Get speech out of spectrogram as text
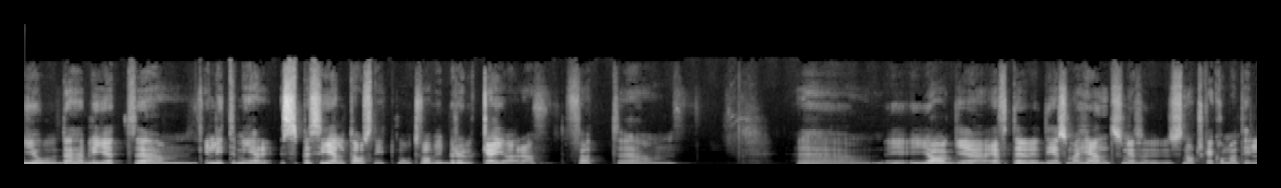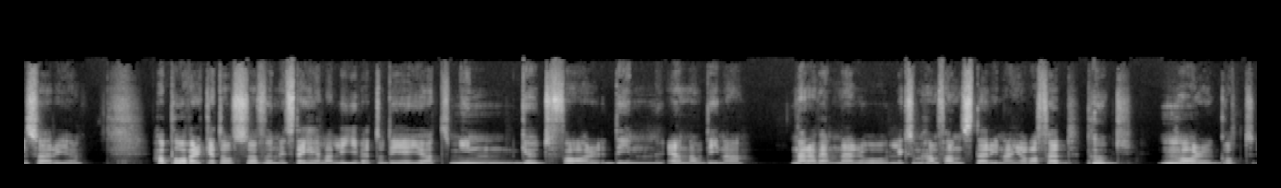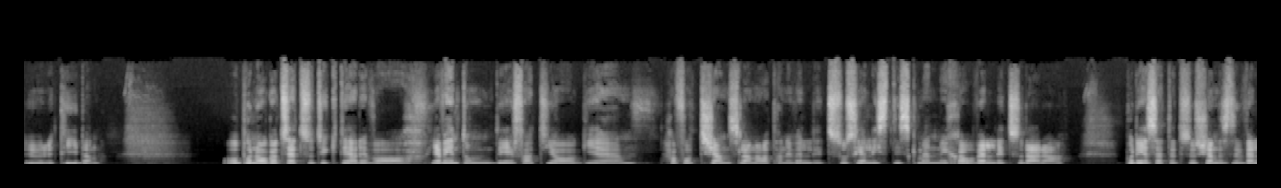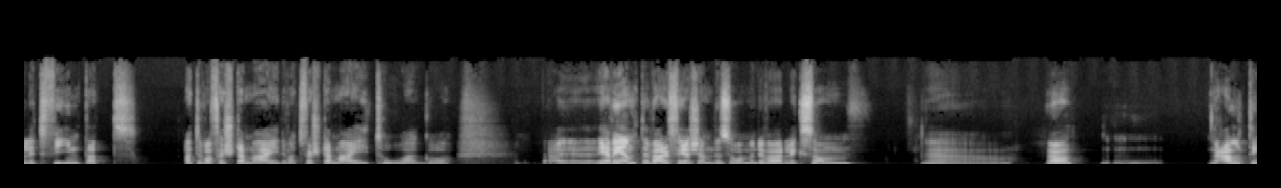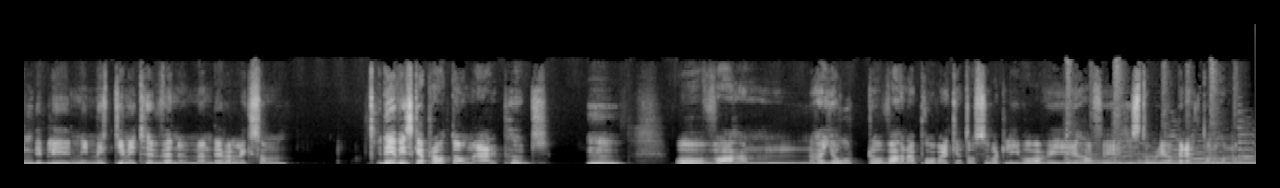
Jo, det här blir ett um, lite mer speciellt avsnitt mot vad vi brukar göra. För att um, uh, jag, efter det som har hänt, som jag snart ska komma till, så är det ju har påverkat oss och har funnits det hela livet. Och det är ju att min gudfar, din, en av dina nära vänner, och liksom han fanns där innan jag var född, Pugg, mm. har gått ur tiden. Och på något sätt så tyckte jag det var, jag vet inte om det är för att jag eh, har fått känslan av att han är väldigt socialistisk människa och väldigt sådär, eh, på det sättet så kändes det väldigt fint att, att det var första maj, det var ett första maj-tåg och eh, jag vet inte varför jag kände så, men det var liksom, uh, ja, allting, det blir mycket i mitt huvud nu, men det är väl liksom, det vi ska prata om är Pugg. Mm och vad han har gjort och vad han har påverkat oss i vårt liv och vad vi har för historia att berätta om honom.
